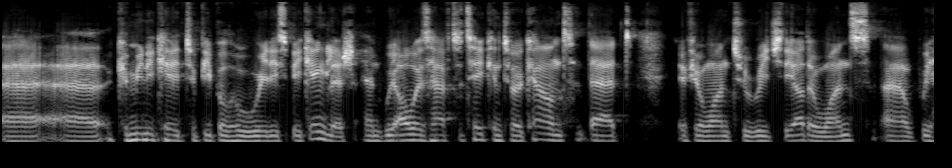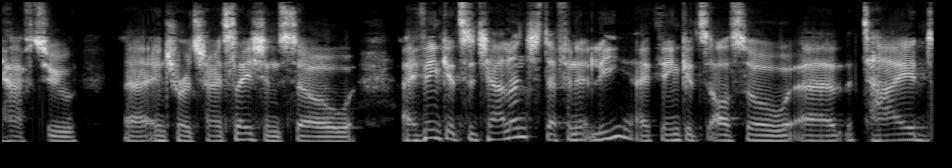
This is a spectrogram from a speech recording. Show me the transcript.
uh, uh, communicate to people who really speak English. And we always have to take into account that if you want to reach the other ones, we have to uh, short, translation. So I think it's a challenge, definitely. I think it's also uh, tied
